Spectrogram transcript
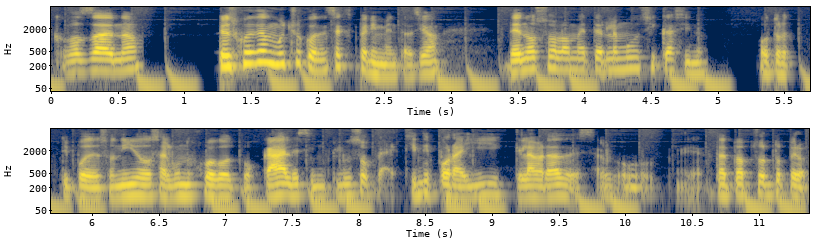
cosa, ¿no? Entonces juegan mucho con esa experimentación de no solo meterle música, sino otro tipo de sonidos, algunos juegos vocales, incluso tiene por ahí, que la verdad es algo eh, tanto absurdo, pero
